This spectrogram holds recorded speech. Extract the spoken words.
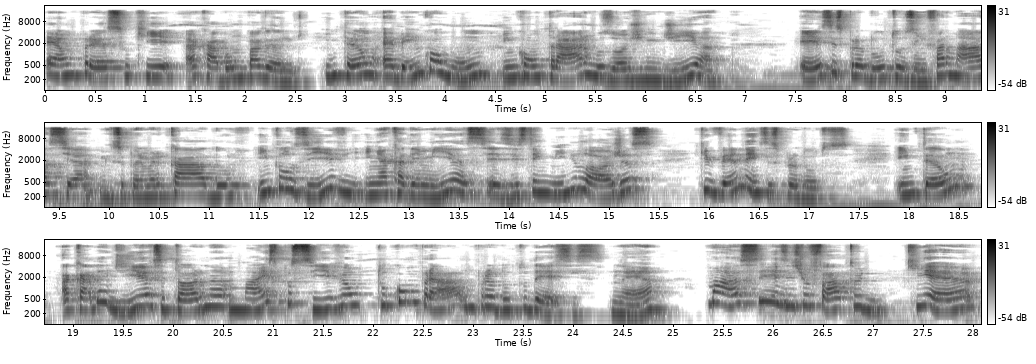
é um preço que acabam pagando. Então, é bem comum encontrarmos hoje em dia esses produtos em farmácia, em supermercado, inclusive em academias existem mini lojas que vendem esses produtos. Então, a cada dia se torna mais possível tu comprar um produto desses, né? Mas existe o fato que é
